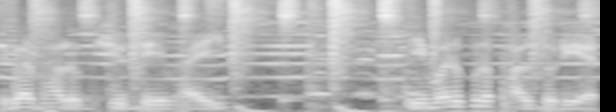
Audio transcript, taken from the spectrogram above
এবার ভালো কিছু দে ভাই। এবারও পুরো ফালতু রিয়াট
